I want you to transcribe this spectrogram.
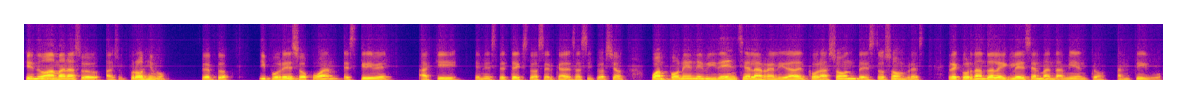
que no aman a su, a su prójimo, ¿cierto? Y por eso Juan escribe aquí en este texto acerca de esa situación. Juan pone en evidencia la realidad del corazón de estos hombres, recordando a la iglesia el mandamiento antiguo.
